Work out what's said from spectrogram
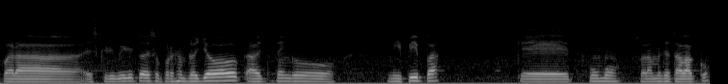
para escribir y todo eso. Por ejemplo, yo ahorita tengo mi pipa, que fumo solamente tabaco.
